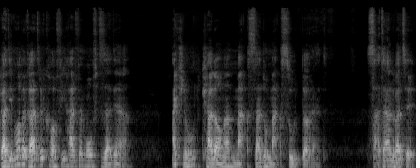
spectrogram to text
قدیم ها به قدر کافی حرف مفت زدم اکنون کلامم مقصد و مقصود دارد. صد البته.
